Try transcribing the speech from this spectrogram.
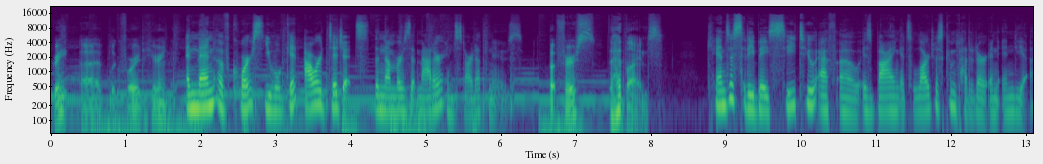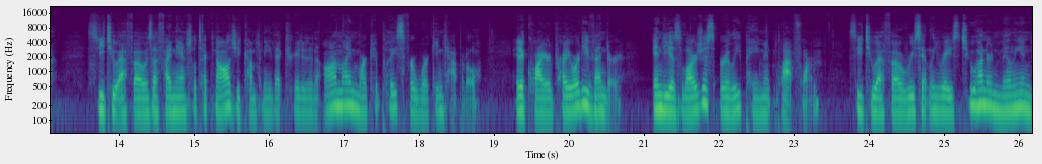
Great. Uh, look forward to hearing it. And then, of course, you will get our digits, the numbers that matter in startup news. But first, the headlines. Kansas City based C2FO is buying its largest competitor in India. C2FO is a financial technology company that created an online marketplace for working capital. It acquired Priority Vendor, India's largest early payment platform. C2FO recently raised $200 million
